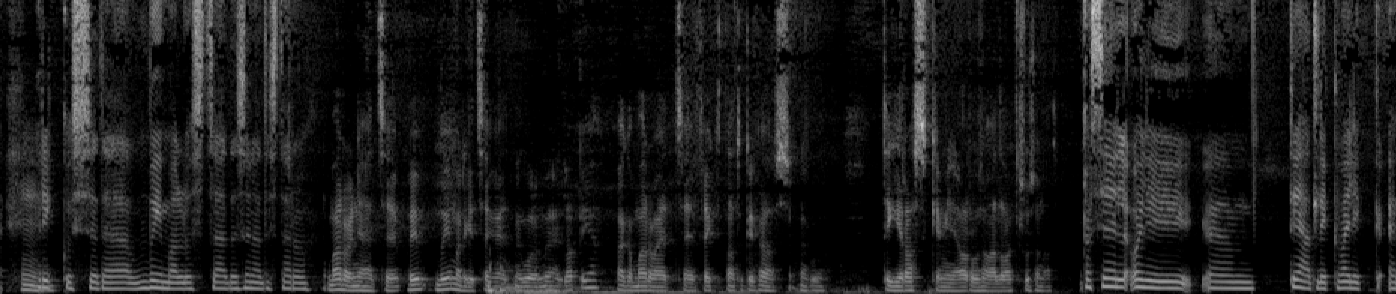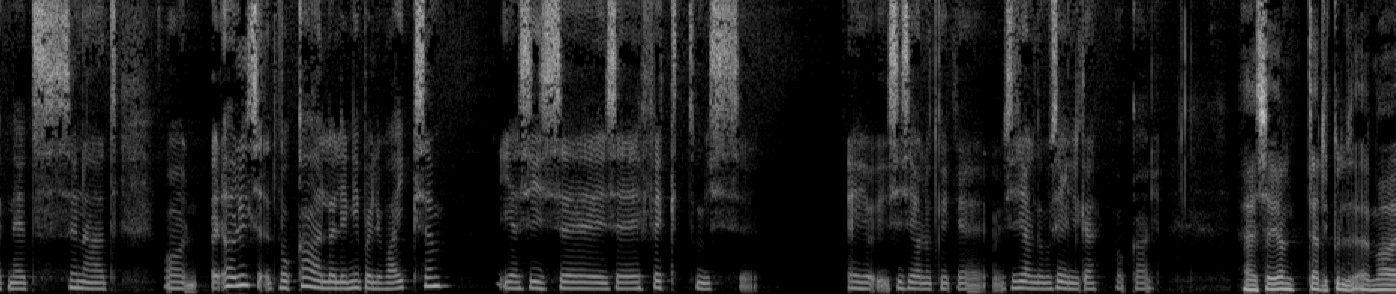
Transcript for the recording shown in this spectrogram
mm. rikkus seda võimalust saada sõnadest aru. ma arvan jah, et see või võimalik, et see ka, et me kuulame ühe klapiga, aga ma arvan, et see efekt natuke ka nagu tegi raskemini arusaadavaks su sõnad. kas see oli ähm, teadlik valik, et need sõnad on, üldse, et vokaal oli nii palju vaiksem ja siis see, see efekt, mis ei, siis ei olnud kõige, siis ei olnud nagu selge vokaal. Äh, see ei olnud teadlik küll, ma,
